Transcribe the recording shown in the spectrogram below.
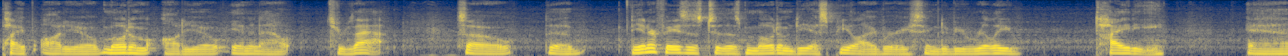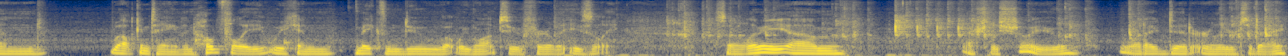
pipe audio modem audio in and out through that. So the the interfaces to this modem DSP library seem to be really tidy and well contained, and hopefully we can make them do what we want to fairly easily. So let me um, actually show you what I did earlier today.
